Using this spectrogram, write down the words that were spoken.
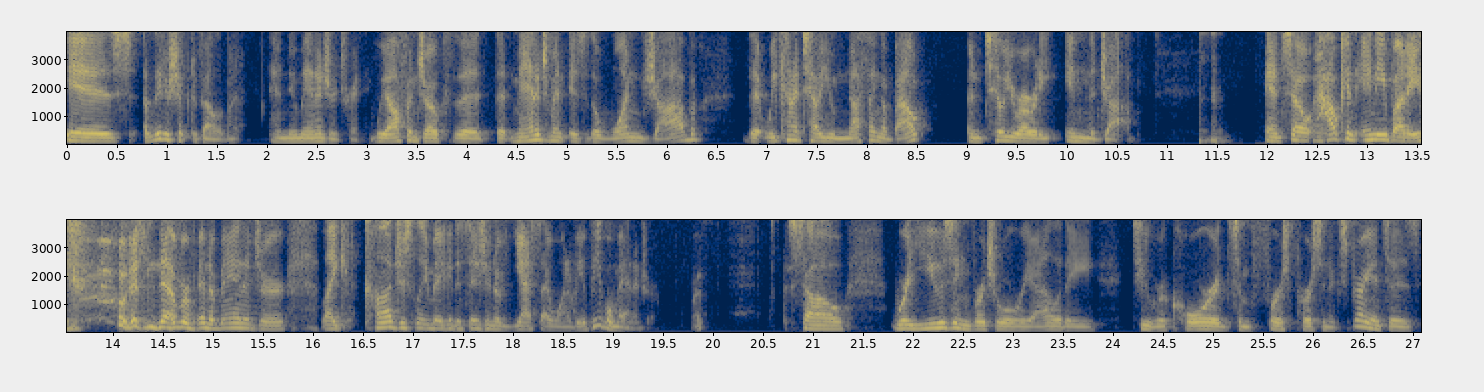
is a leadership development and new manager training. We often joke that that management is the one job that we kind of tell you nothing about until you're already in the job. And so how can anybody who has never been a manager like consciously make a decision of yes, I want to be a people manager, right? So we're using virtual reality to record some first person experiences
